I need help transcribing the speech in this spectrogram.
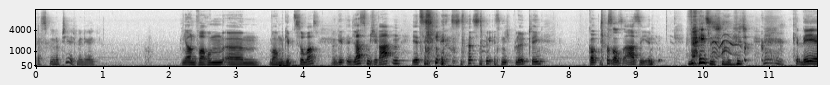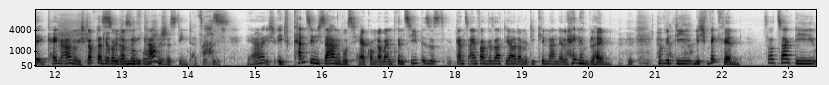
Das notiere ich mir direkt. Ja, und warum, ähm, warum gibt's sowas? Lass mich raten, jetzt, jetzt, das soll jetzt nicht blöd klingen, kommt das aus Asien? Weiß ich nicht. Nee, keine Ahnung. Ich glaube, das Ich ist so ein amerikanisches Ding tatsächlich. Was? Ja, ich, ich kann es dir nicht sagen, wo es herkommt, aber im Prinzip ist es ganz einfach gesagt, ja, damit die Kinder an der Leine bleiben. damit die nicht wegrennen. So, zack, die,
